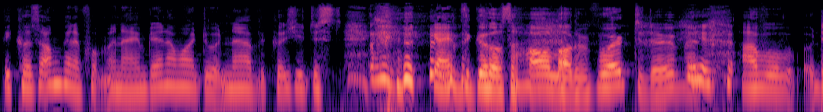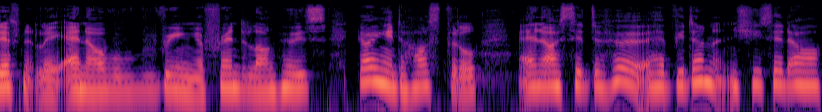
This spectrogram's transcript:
because I'm going to put my name down. I won't do it now because you just gave the girls a whole lot of work to do, but I will definitely, and I will be bringing a friend along who's going into hospital. And I said to her, "Have you done it?" And she said, "Oh,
